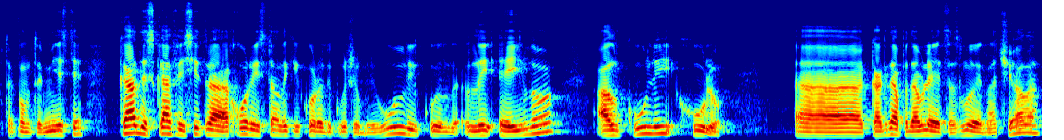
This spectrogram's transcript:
в таком-то месте. Кады с кафе ситра ахора и стала кикора де куши бриули ли эйло алкули хулю. Э, когда подавляется злое начало,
